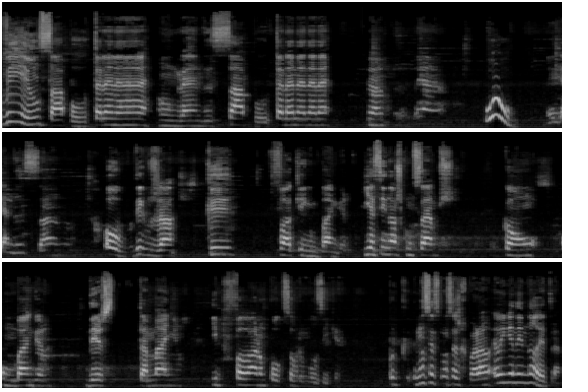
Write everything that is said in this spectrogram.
vi um sapo, taranana, um grande sapo, taranana. Uh! Um grande sapo. Ou, oh, digo já, que fucking banger. E assim nós começamos com um banger deste tamanho e por falar um pouco sobre música. Porque, não sei se vocês repararam, eu enganei-me na letra.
